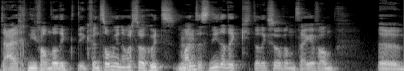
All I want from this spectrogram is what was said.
Daar niet van dat ik... Ik vind sommige nummers wel goed, maar Mhm. het is niet dat ik, dat ik zo van zeggen van... ehm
